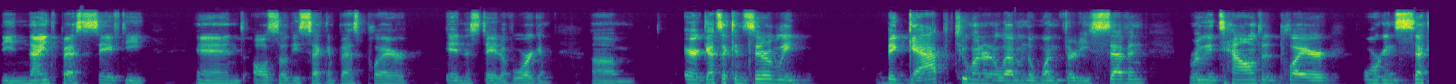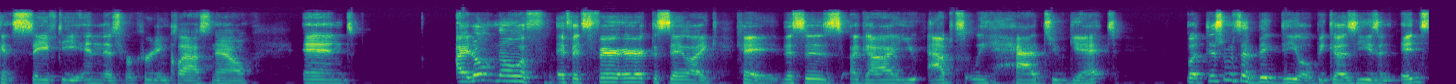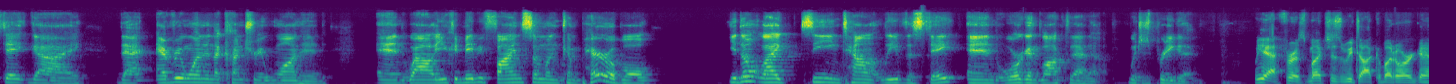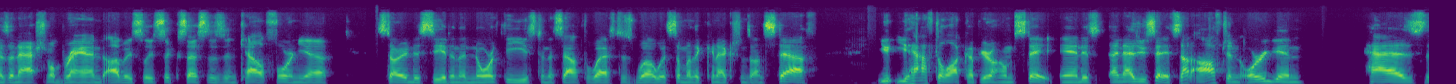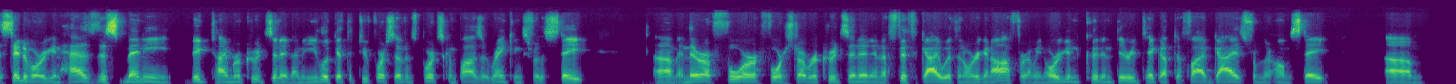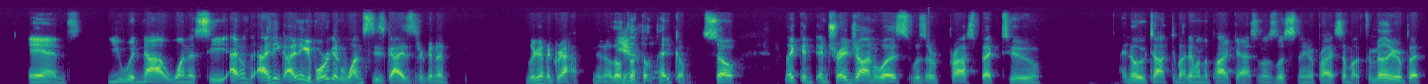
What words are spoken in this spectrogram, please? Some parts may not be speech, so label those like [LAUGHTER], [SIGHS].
the ninth best safety, and also the second best player in the state of Oregon. Um, Eric, that's a considerably big gap 211 to 137 really talented player oregon's second safety in this recruiting class now. And i don't know if if it's fair eric to say like hey this is a guy you absolutely had to get. But this was a big deal because he's an in-state guy that everyone in the country wanted and while you could maybe find someone comparable you don't like seeing talent leave the state, and Oregon locked that up, which is pretty good. Yeah, for as much as we talk about Oregon as a national brand, obviously successes in California, starting to see it in the Northeast and the Southwest as well with some of the connections on staff. You, you have to lock up your home state. And it's and as you said, it's not often Oregon has the state of Oregon has this many big time recruits in it. I mean, you look at the 247 sports composite rankings for the state, um, and there are four four star recruits in it and a fifth guy with an Oregon offer. I mean, Oregon could, in theory, take up to five guys from their home state. Um, and you would not want to see. I don't. I think. I think if Oregon wants these guys, they're gonna they're gonna grab. You know, they'll, yeah. they'll, they'll take them. So, like, and, and John was was a prospect to. I know we've talked about him on the podcast, and those listening are probably somewhat familiar, but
